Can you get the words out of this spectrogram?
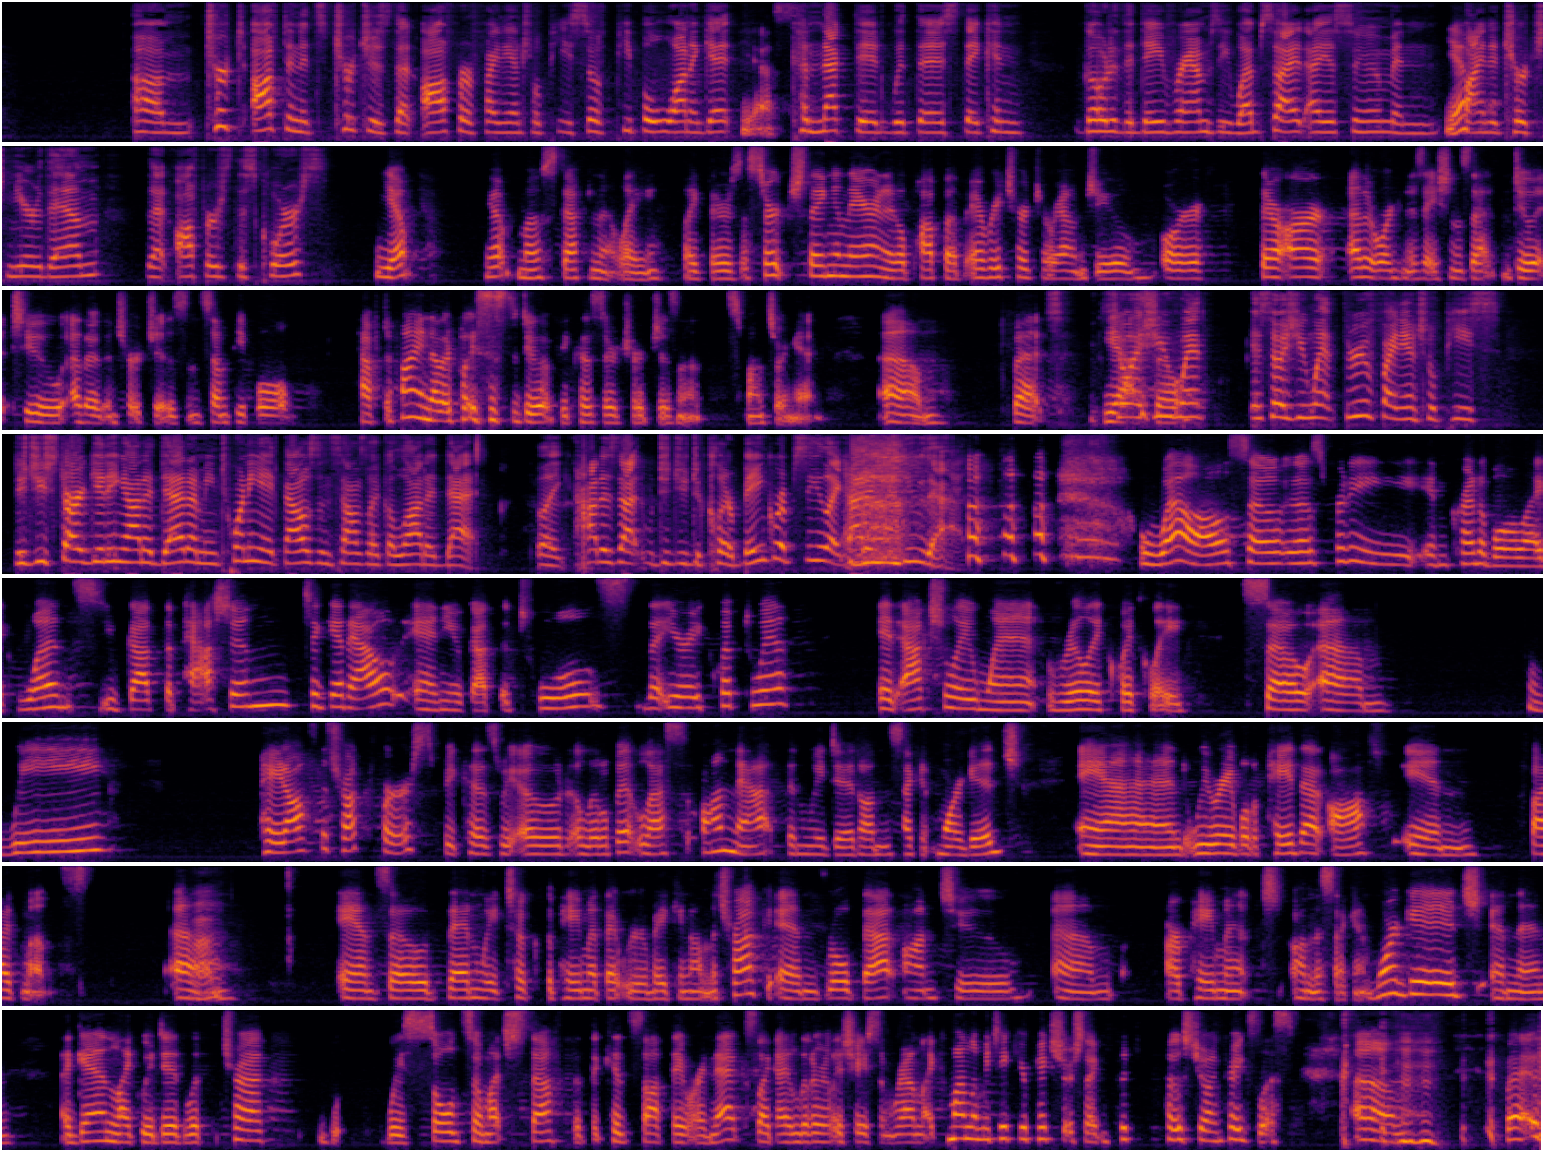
um, church often it's churches that offer financial peace. So if people want to get yes. connected with this they can go to the Dave Ramsey website, I assume, and yep. find a church near them that offers this course? Yep. Yep, most definitely. Like there's a search thing in there and it'll pop up every church around you. Or there are other organizations that do it too, other than churches. And some people have to find other places to do it because their church isn't sponsoring it. Um, but yeah. So as so, you went, so as you went through financial peace, did you start getting out of debt? I mean, 28,000 sounds like a lot of debt. Like, how does that, did you declare bankruptcy? Like, how did you do that? well, so it was pretty incredible. Like once you've got the passion to get out and you've got the tools that you're equipped with, it actually went really quickly. So um, we paid off the truck first because we owed a little bit less on that than we did on the second mortgage. And we were able to pay that off in five months. Um, wow. And so then we took the payment that we were making on the truck and rolled that onto um, our payment on the second mortgage. And then again, like we did with the truck, we sold so much stuff that the kids thought they were next. Like I literally chased them around, like, come on, let me take your picture so I can put, post you on Craigslist. Um, but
